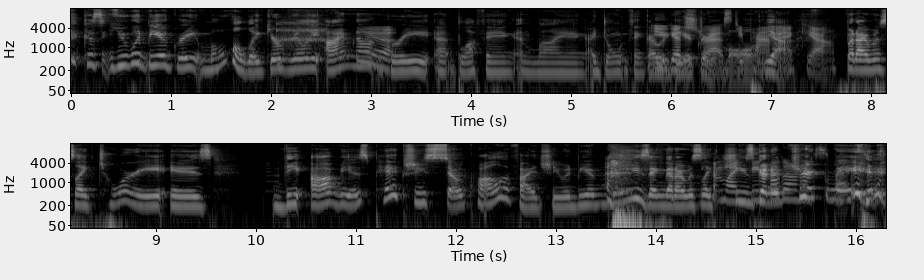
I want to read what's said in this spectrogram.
Because you would be a great mole. Like you're really. I'm not Yeah. great at bluffing and lying. I don't think I you would get be a stressed, great you mole. panic, Yeah. yeah. But I was like, Tori is the obvious pick. She's so qualified. She would be amazing. that I was like, like, she's gonna trick me.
